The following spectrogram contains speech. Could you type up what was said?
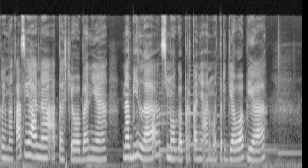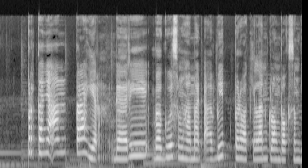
Terima kasih Hana atas jawabannya. Nabila, semoga pertanyaanmu terjawab ya. Pertanyaan terakhir dari Bagus Muhammad Abid perwakilan kelompok 9.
